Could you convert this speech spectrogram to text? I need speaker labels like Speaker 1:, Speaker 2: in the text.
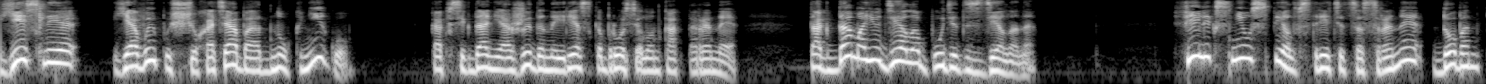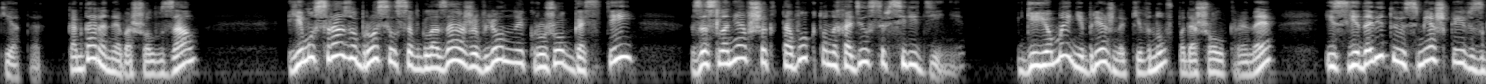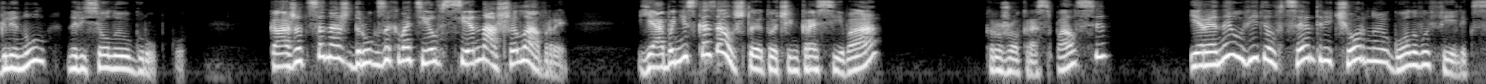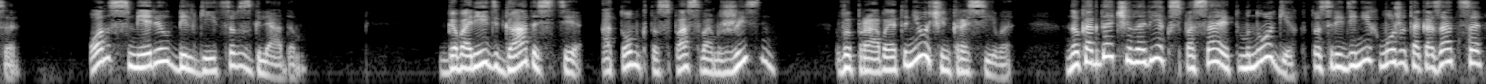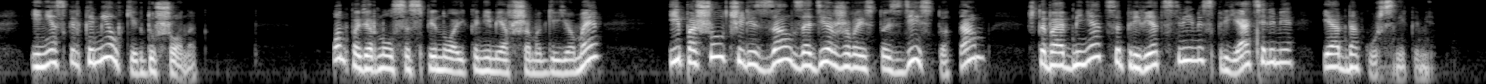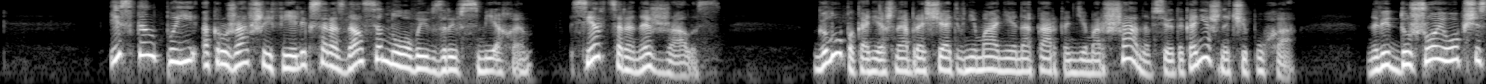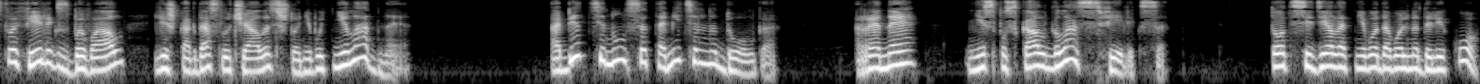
Speaker 1: Если я выпущу хотя бы одну книгу, как всегда неожиданно и резко бросил он как-то Рене, тогда мое дело будет сделано. Феликс не успел встретиться с Рене до банкета. Когда Рене вошел в зал, ему сразу бросился в глаза оживленный кружок гостей, заслонявших того, кто находился в середине. Гийоме, небрежно кивнув, подошел к Рене с ядовитой усмешкой взглянул на веселую группку. «Кажется, наш друг захватил все наши лавры. Я бы не сказал, что это очень красиво, а?» Кружок распался, и Рене увидел в центре черную голову Феликса. Он смерил бельгийца взглядом. «Говорить гадости о том, кто спас вам жизнь? Вы правы, это не очень красиво. Но когда человек спасает многих, то среди них может оказаться и несколько мелких душонок. Он повернулся спиной к онемевшему Гийоме и пошел через зал, задерживаясь то здесь, то там, чтобы обменяться приветствиями с приятелями и однокурсниками. Из толпы, окружавшей Феликса, раздался новый взрыв смеха. Сердце Рене сжалось. Глупо, конечно, обращать внимание на карканье Маршана, все это, конечно, чепуха. Но ведь душой общества Феликс бывал, лишь когда случалось что-нибудь неладное. Обед тянулся томительно долго. Рене не спускал глаз с Феликса. Тот сидел от него довольно далеко,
